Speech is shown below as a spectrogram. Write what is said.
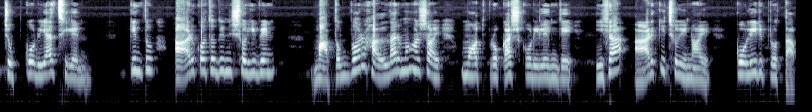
চুপ করিয়াছিলেন, কিন্তু আর কতদিন সহিবেন? মাতব্বর হালদার মহাশয় মত প্রকাশ করিলেন যে, ইহা আর কিছুই নয়, কলির প্রতাপ।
